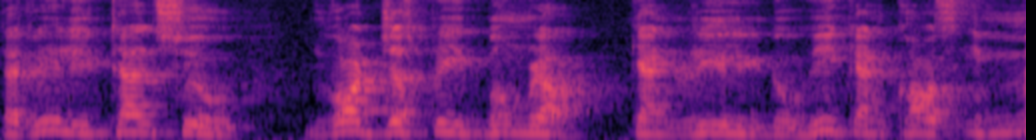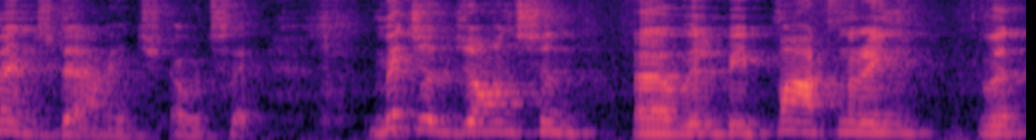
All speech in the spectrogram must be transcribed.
That really tells you what Jasprit Bumrah can really do. He can cause immense damage, I would say. Mitchell Johnson uh, will be partnering with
